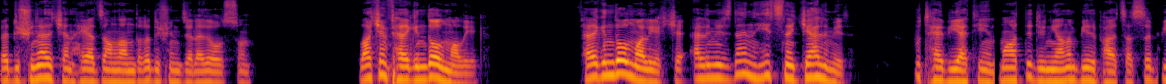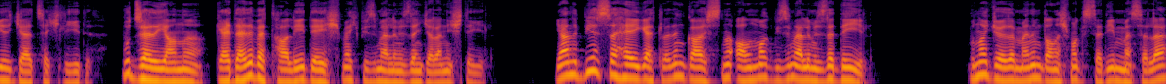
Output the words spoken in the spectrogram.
və düşünərkən həyəcanlandığı düşüncələri olsun. Lakin fərqində olmalıyıq. Fərqində olmalıyıq ki, əlimizdən heç nə gəlmir. Bu təbiətin, maddi dünyanın bir parçası, bir gerçəkliyidir. Bu cərəyanı, qədəri və taleyi dəyişmək bizim əlimizdən gələn iş deyil. Yəni bir sıra həqiqətlərin qarşısını almaq bizim əlimizdə deyil. Buna görə də mənim danışmaq istədiyim məsələ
